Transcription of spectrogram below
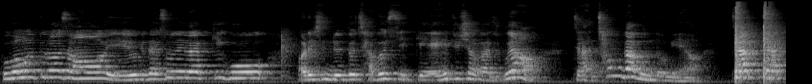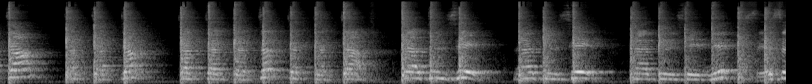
구멍을 뚫어서 예, 여기다 손에다 끼고 어르신들도 잡을 수 있게 해주셔가지고요. 자 청각 운동이에요 짝짝짝 짝짝짝 짝짝짝짝짝짝짝 하나 둘셋 하나 둘셋 하나 여섯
